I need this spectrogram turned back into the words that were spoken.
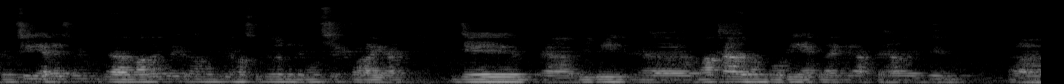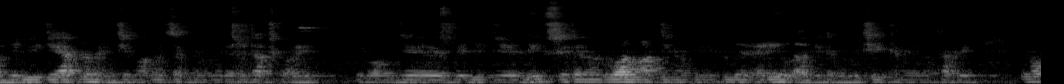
তো সেই অ্যাটাচমেন্ট মাদারদের আমাদের হসপিটালে ডেমনস্ট্রেট করাই হয় যে বেবির মাথা এবং বডি এক লাইনে রাখতে হয় যে বেবির যে অ্যাবডোমেন সে মাদার্স অ্যাবডোমেনে যাতে টাচ করে এবং যে বেবির যে লিপস সেটা লোয়ার মার্জিন অফ যে নিপুলের অ্যারিওলা যেটা বলি সেইখানে থাকে। এবং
